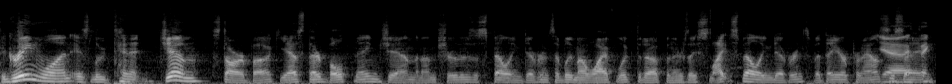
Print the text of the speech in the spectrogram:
The green one is Lieutenant Jim Starbuck. Yes, they're both named Jim, and I'm sure there's a spelling difference. I believe my wife looked it up, and there's a slight spelling difference, but they are pronounced Yeah, the I same. think-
